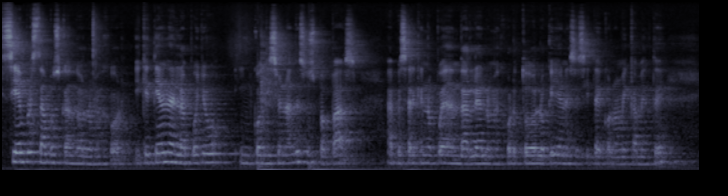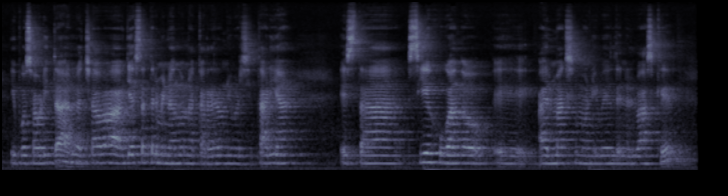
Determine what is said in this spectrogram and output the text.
siempre están buscando lo mejor y que tienen el apoyo incondicional de sus papás, a pesar que no puedan darle a lo mejor todo lo que ella necesita económicamente. Y pues ahorita la chava ya está terminando una carrera universitaria, está, sigue jugando eh, al máximo nivel en el básquet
